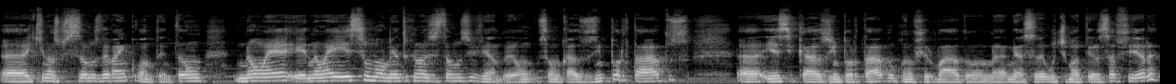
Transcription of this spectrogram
uh, que nós precisamos levar em conta. Então, não é, não é esse o momento que nós estamos vivendo. É um, são casos importados, uh, esse caso importado, confirmado na, nessa última terça-feira,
